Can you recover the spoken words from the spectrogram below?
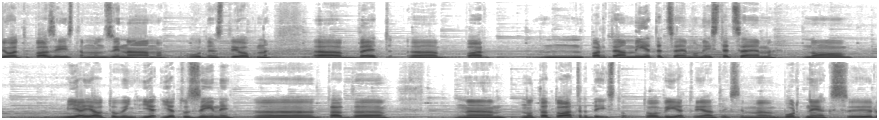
ļoti pazīstama un zināma ūdens tilpne. Uh, bet uh, par, m, par tām ietecēm un iztecēm, nu, ja jau tu, viņ, ja, ja tu zini, uh, tad. Uh, nu, tad tu atradīsi to, to vietu. Ja? Teiksim, Burtnieks ir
